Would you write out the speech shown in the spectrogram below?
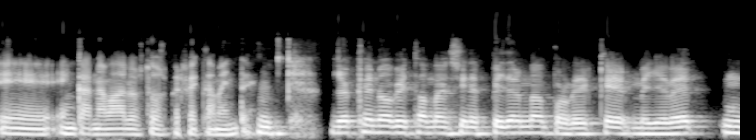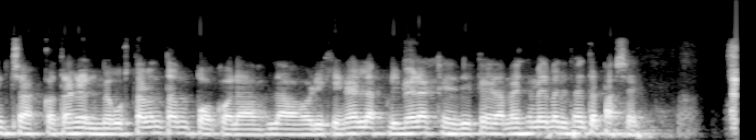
eh, encarnaba a los dos perfectamente. Yo es que no he visto más sin Spider-Man porque es que me llevé un chasco tan me gustaron tan poco las, las originales, las primeras, que dije, la vez directamente pasé. A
